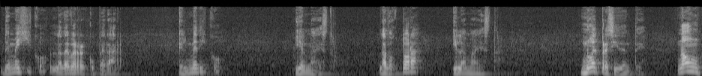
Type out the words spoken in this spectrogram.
de México la debe recuperar el médico y el maestro, la doctora y la maestra. No el presidente, no un,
